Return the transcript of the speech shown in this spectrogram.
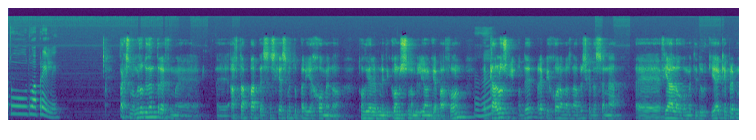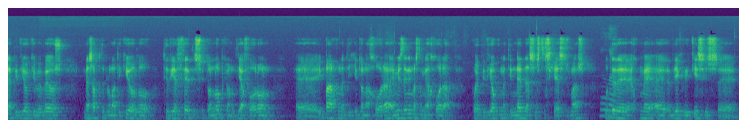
του, του Απρίλη; Εντάξει, νομίζω ότι δεν τρέφουμε ε, αυτά πάτε σε σχέση με το περιεχόμενο των διερευνητικών συνομιλιών και επαφών. Mm -hmm. ε, καλώς γίνονται. Πρέπει η χώρα μας να βρίσκεται σε ένα ε, διάλογο με την Τουρκία και πρέπει να επιδιώκει βεβαίως μέσα από τη διπλωματική οδό τη διευθέτηση των όποιων διαφορών ε, υπάρχουν με τη γείτονα χώρα. Εμείς δεν είμαστε μια χώρα που επιδιώκουμε την ένταση στις σχέσεις μας, ναι. ούτε έχουμε ε, διεκδικήσεις ε,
